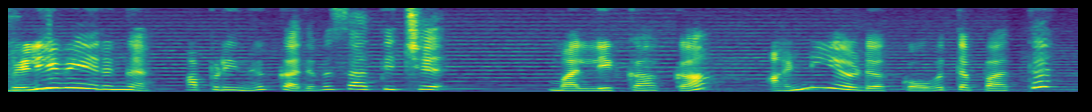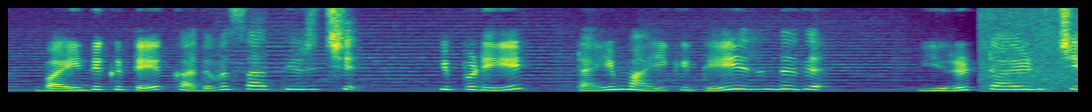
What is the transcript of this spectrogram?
வெளியவே இருங்க அப்படின்னு கதவை சாத்திச்சு. மல்லிகாக்கா அண்ணியோட கோவத்தை பார்த்து பயந்துகிட்டே கதவை சாத்திருச்சு. இப்படி டைம் ஆயிக்கிட்டே இருந்தது. இருட்டாயிடுச்சு.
